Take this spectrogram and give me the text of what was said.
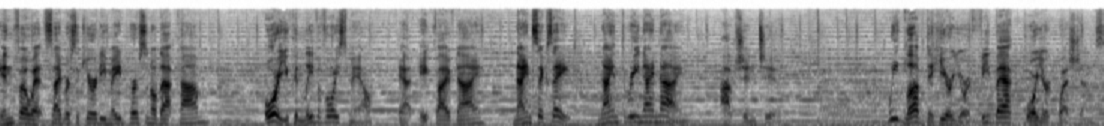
info at cybersecuritymadepersonal.com or you can leave a voicemail at 859 968 9399, option 2. We'd love to hear your feedback or your questions,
